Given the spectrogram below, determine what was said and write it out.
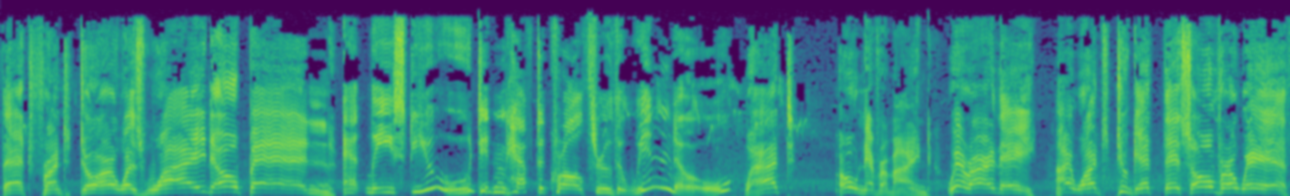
That front door was wide open. At least you didn't have to crawl through the window. What? Oh, never mind. Where are they? I want to get this over with.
